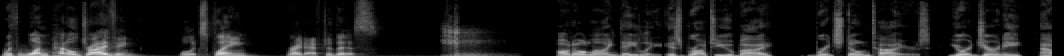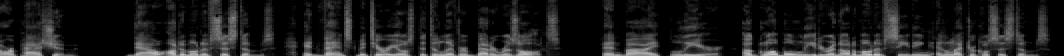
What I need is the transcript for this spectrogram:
with one pedal driving. We'll explain right after this. AutoLine Daily is brought to you by Bridgestone Tires, your journey, our passion. Dow Automotive Systems, advanced materials that deliver better results. And by Lear a global leader in automotive seating and electrical systems.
